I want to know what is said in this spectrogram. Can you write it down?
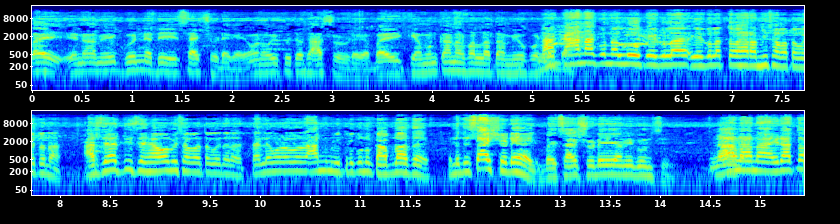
ভাই এনে আমি গণ্য দিই চারশো টাকায়। ওই কইতে আটশো টাকা। ভাই কেমন কানার পাল্লা আমিও পড়লাম কানা কোনা লোক এগুলা এগুলা তো হেরা মিশা কথা কইতো না। আর যে দিছে হ্যাঁ মিশা কথা কইতো না। তাহলে মনে করেন আমির ভিতরে কোনো কাবলা আছে? এটা দিয়ে চারশো টাকা ভাই চারশো টাকায় আমি গুনছি। না না না এটা তো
